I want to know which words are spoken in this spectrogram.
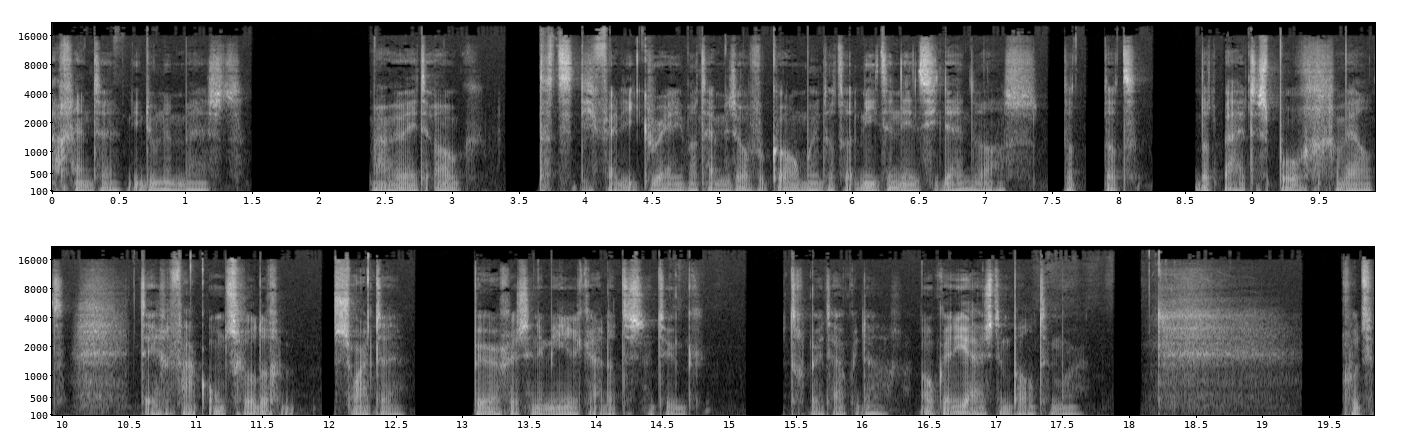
Agenten, die doen hun best. Maar we weten ook dat die Freddie Gray, wat hem is overkomen, dat dat niet een incident was. Dat, dat, dat buitensporig geweld tegen vaak onschuldige zwarte burgers in Amerika, dat is natuurlijk, het gebeurt elke dag. Ook juist in Baltimore. Goed,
